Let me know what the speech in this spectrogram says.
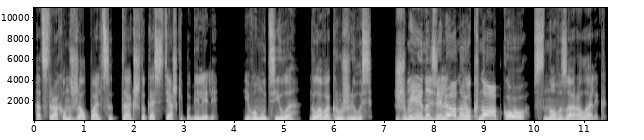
От страха он сжал пальцы так, что костяшки побелели. Его мутило, голова кружилась. «Жми на зеленую кнопку!» — снова заорал Алик.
